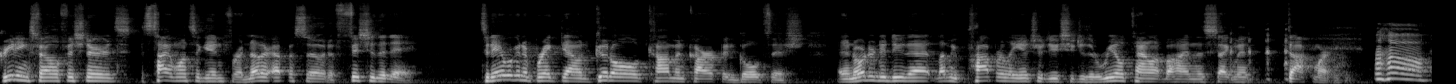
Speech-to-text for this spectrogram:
Greetings, fellow fish nerds. It's time once again for another episode of Fish of the Day. Today we're going to break down good old common carp and goldfish. And in order to do that, let me properly introduce you to the real talent behind this segment, Doc Martin. Oh,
